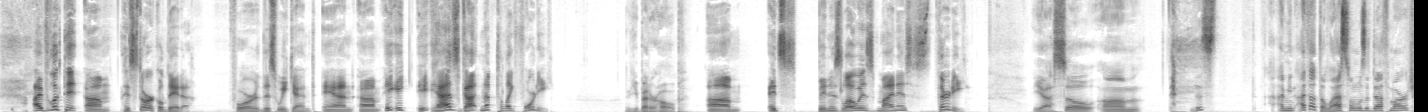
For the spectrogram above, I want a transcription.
I've looked at um, historical data for this weekend, and um, it, it it has gotten up to like forty. You better hope. Um, it's been as low as minus thirty. Yeah, so um this I mean, I thought the last one was a death march,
